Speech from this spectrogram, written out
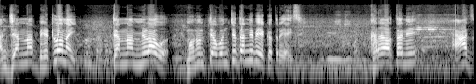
आणि ज्यांना भेटलं नाही त्यांना मिळावं म्हणून त्या वंचितांनी बी एकत्र यायचे खऱ्या अर्थाने आज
